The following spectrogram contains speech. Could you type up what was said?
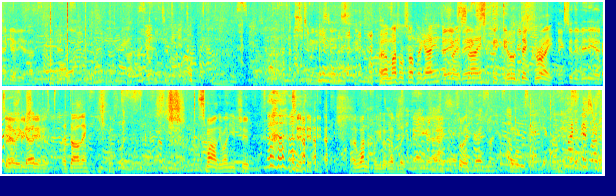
I'll give you a hug. Doing- doing well. Too many mistakes. Well, Mazel Tov again, as they Thanks, say. You did great. Thanks for the video too. There we go. it. Uh, darling. Smile, you're on YouTube. oh, wonderful, you look lovely. Sorry. My stepbrother.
